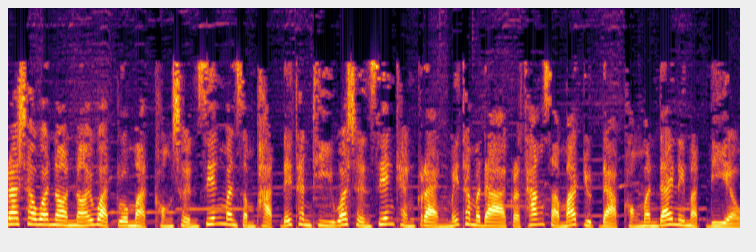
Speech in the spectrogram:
ราชาวานอนน้อยหวาดกลัวหมัดของเฉินเซียงมันสัมผัสได้ทันทีว่าเฉินเซียงแข็งแกร่งไม่ธรรมดากระทั่งสามารถหยุดดาบของมันได้ในหมัดเดียว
